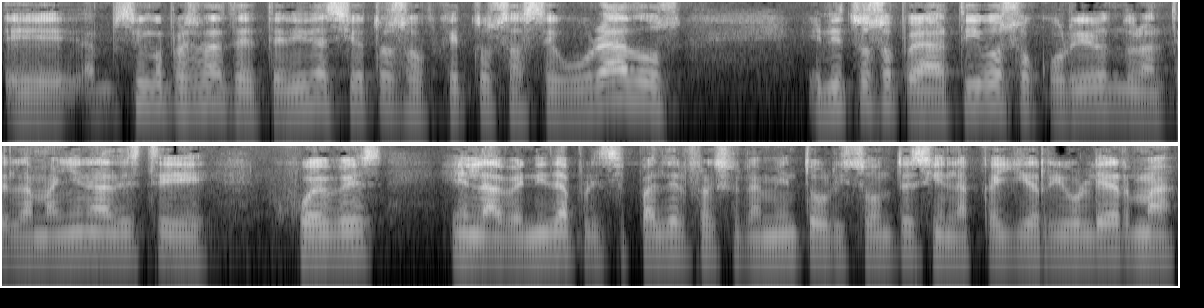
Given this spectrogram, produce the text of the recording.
eh, cinco personas detenidas y otros objetos asegurados. En estos operativos ocurrieron durante la mañana de este jueves en la avenida principal del fraccionamiento Horizontes y en la calle Río Lerma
